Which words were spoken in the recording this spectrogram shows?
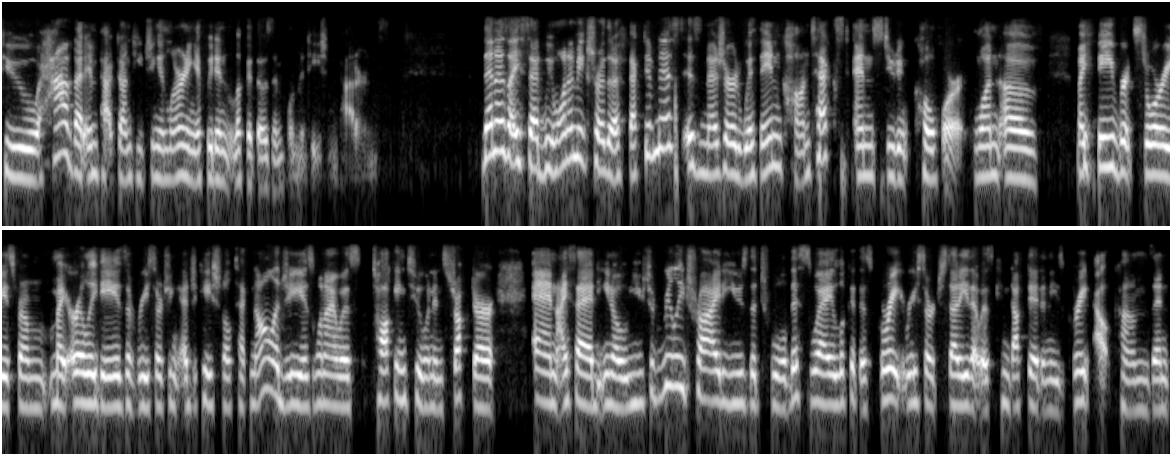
to have that impact on teaching and learning if we didn't look at those implementation patterns. Then, as I said, we want to make sure that effectiveness is measured within context and student cohort. One of my favorite stories from my early days of researching educational technology is when I was talking to an instructor and I said, you know, you should really try to use the tool this way. Look at this great research study that was conducted and these great outcomes. And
